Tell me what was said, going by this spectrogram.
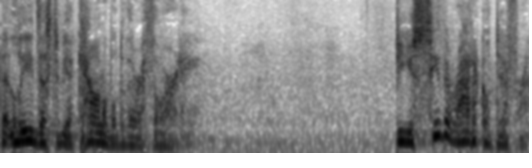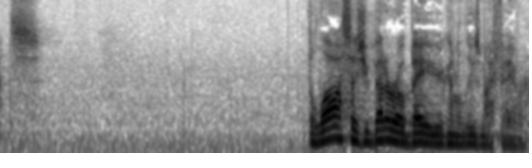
that leads us to be accountable to their authority. Do you see the radical difference? The law says you better obey or you're going to lose my favor.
